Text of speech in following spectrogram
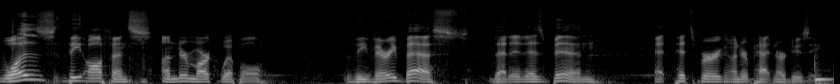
Was the offense under Mark Whipple the very best that it has been at Pittsburgh under Pat Narduzzi?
